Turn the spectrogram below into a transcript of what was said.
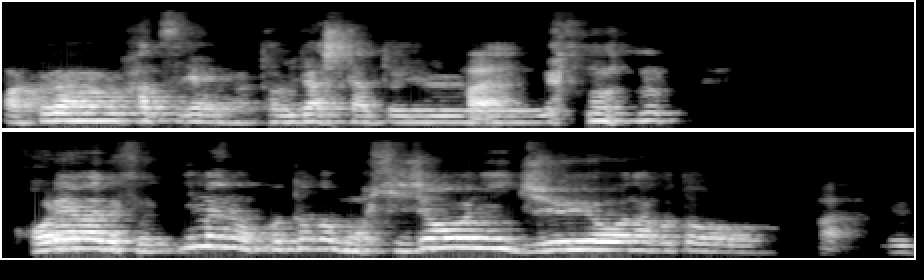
爆弾発言が飛び出したという、はい、これはですね、今の言葉も非常に重要なことを言っ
